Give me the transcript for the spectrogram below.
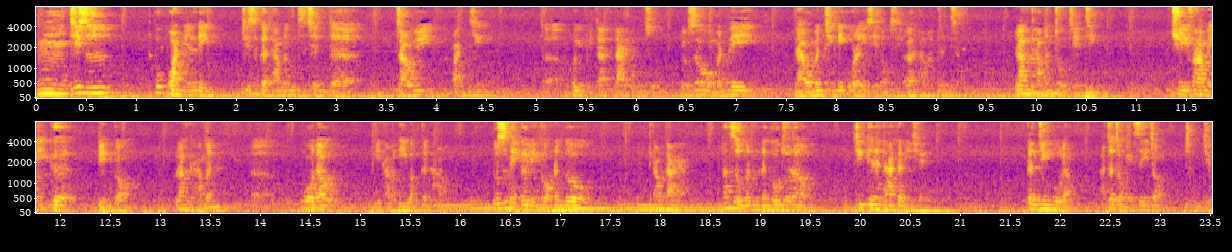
嗯，其实不管年龄，其实跟他们之间的遭遇环境，呃，会有比较大的因素。有时候我们会拿我们经历过的一些东西和他们分享，让他们走捷径，激发每一个员工，让他们呃过到比他们以往更好。不是每个员工能够挑大梁，但是我们能够做到今天的他跟以前更进步了啊，这种也是一种成就。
